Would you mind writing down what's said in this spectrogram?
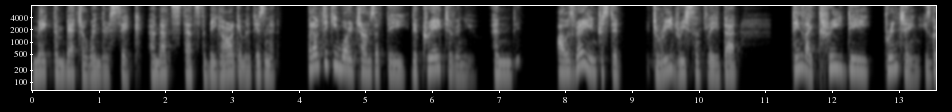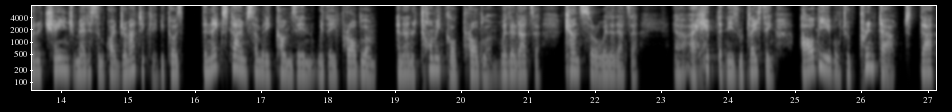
make them better when they're sick. And that's that's the big argument, isn't it? But I'm thinking more in terms of the the creative in you. And I was very interested to read recently that things like 3D printing is going to change medicine quite dramatically because the next time somebody comes in with a problem, an anatomical problem, whether that's a cancer or whether that's a, uh, a hip that needs replacing, I'll be able to print out that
